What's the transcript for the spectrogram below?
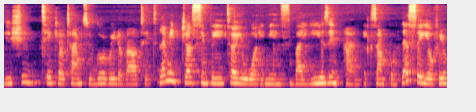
you should take your time to go read about it. Let me just simply tell you what it means by using an example. Let's say your favorite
